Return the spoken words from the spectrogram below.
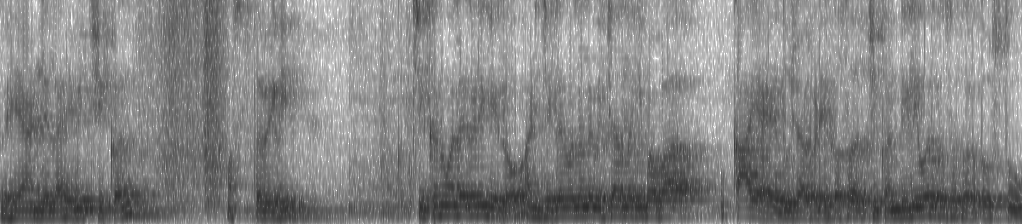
तर हे आणलेलं आहे मी चिकन. मस्तपैकी. चिकनवाल्याकडे गेलो आणि चिकनवाल्याला विचारलं की बाबा काय आहे तुझ्याकडे? कसं चिकन डिलिव्हर कसं करतोस तू?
